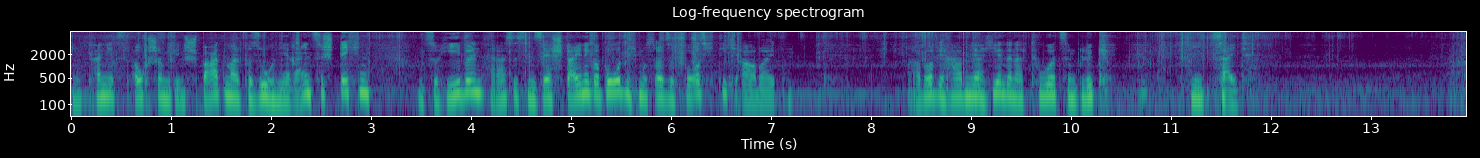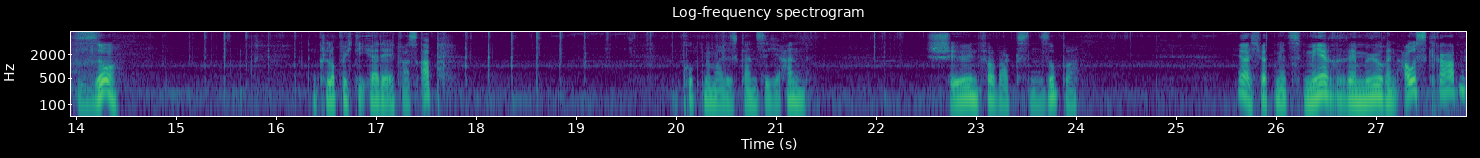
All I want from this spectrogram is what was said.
Und kann jetzt auch schon mit dem Spaten mal versuchen, hier reinzustechen und zu hebeln. Ja, es ist ein sehr steiniger Boden, ich muss also vorsichtig arbeiten. Aber wir haben ja hier in der Natur zum Glück viel Zeit. So, dann klopfe ich die Erde etwas ab. Guckt mir mal das Ganze hier an. Schön verwachsen, super. Ja, ich werde mir jetzt mehrere Möhren ausgraben.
